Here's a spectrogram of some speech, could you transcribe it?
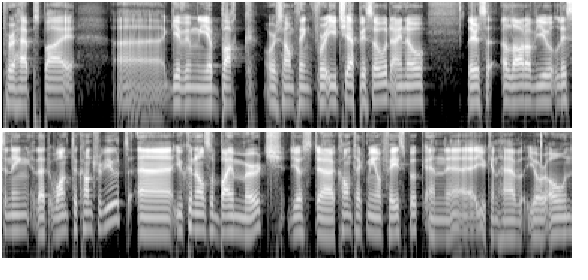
perhaps by uh, giving me a buck or something for each episode. I know there's a lot of you listening that want to contribute. Uh, you can also buy merch. Just uh, contact me on Facebook and uh, you can have your own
